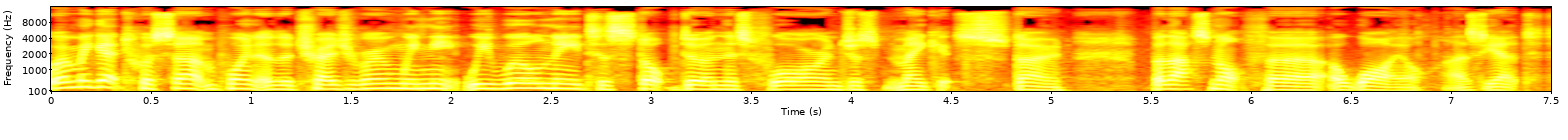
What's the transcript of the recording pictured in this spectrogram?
When we get to a certain point of the treasure room, we need we will need to stop doing this floor and just make it stone. But that's not for a while as yet.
